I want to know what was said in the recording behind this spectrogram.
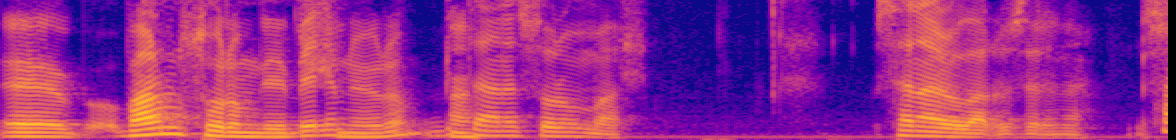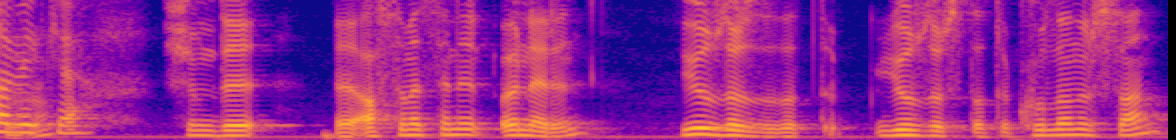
Ee, var mı sorum diye Benim düşünüyorum. bir Ha. tane sorum var. Senaryolar üzerine bir soru. Tabii ki. Şimdi e, aslında senin önerin user statı, user statı kullanırsan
